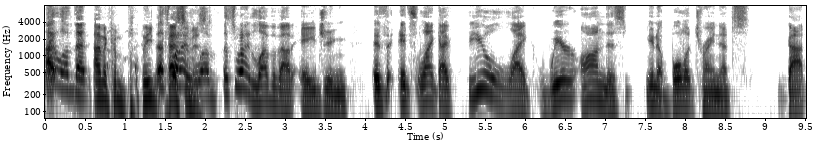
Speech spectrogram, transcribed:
I love that. I'm a complete That's pessimist. what I love. That's what I love about aging. Is it's like I feel like we're on this, you know, bullet train that's got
